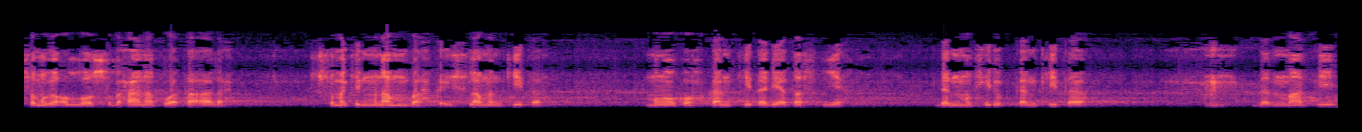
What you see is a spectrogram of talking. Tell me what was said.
semoga Allah Subhanahu Wa Taala semakin menambah keislaman kita, mengukuhkan kita di atasnya dan menghidupkan kita dan mati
